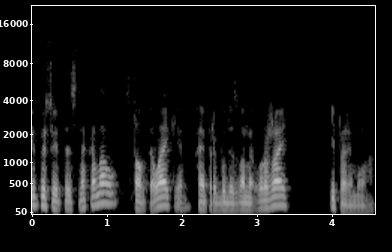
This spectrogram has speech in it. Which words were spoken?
Підписуйтесь на канал, ставте лайки. Хай прибуде з вами урожай і перемога.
